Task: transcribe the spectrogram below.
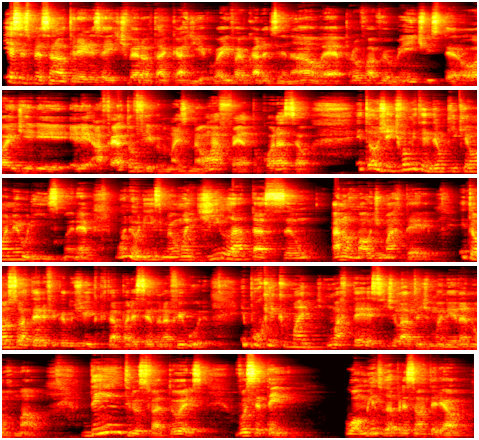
E esses personal trainers aí que tiveram ataque cardíaco? Aí vai o cara dizer, não, é, provavelmente o esteroide, ele, ele afeta o fígado, mas não afeta o coração. Então, gente, vamos entender o que é um aneurisma, né? O aneurisma é uma dilatação anormal de uma artéria. Então, a sua artéria fica do jeito que está aparecendo na figura. E por que, que uma, uma artéria se dilata de maneira anormal? Dentre os fatores, você tem o aumento da pressão arterial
